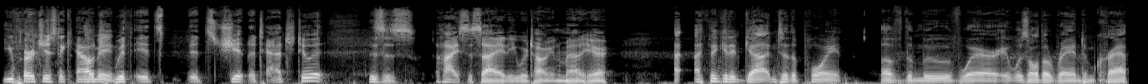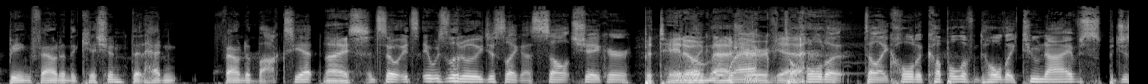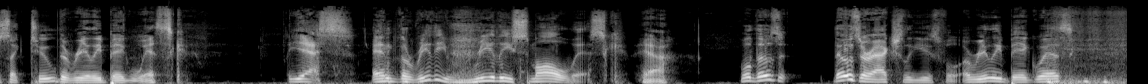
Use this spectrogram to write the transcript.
You purchased a couch mean- with its, its shit attached to it? This is high society we're talking about here. I think it had gotten to the point of the move where it was all the random crap being found in the kitchen that hadn't found a box yet. Nice. And so it's it was literally just like a salt shaker, Potato like masher, a rack yeah. to hold a to like hold a couple of to hold like two knives, but just like two. The really big whisk. yes, and the really really small whisk. Yeah. Well, those, those are actually useful. A really big whisk.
